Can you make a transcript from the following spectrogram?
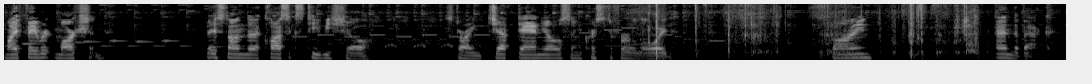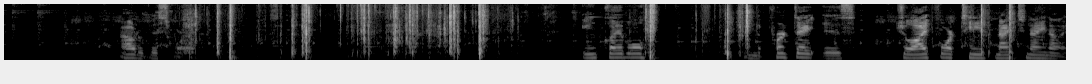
My Favorite Martian. Based on the Classics TV show. Starring Jeff Daniels and Christopher Lloyd. Spine. And the back out of this world. Ink label and the print date is July 14th, 1999.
